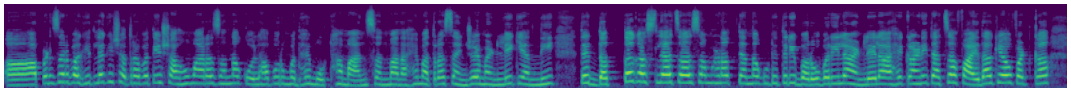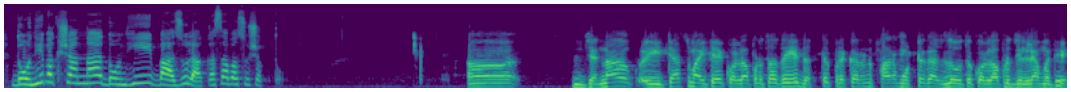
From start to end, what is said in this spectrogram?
आपण जर बघितलं की छत्रपती शाहू महाराजांना कोल्हापूरमध्ये मोठा मान सन्मान आहे. मात्र संजय मंडलिक यांनी ते दत्तक असल्याचं असं म्हणत त्यांना कुठेतरी बरोबरीला आणलेलं आहे का? आणि त्याचा फायदा किंवा फटका दोन्ही पक्षांना दोन्ही बाजूला कसा बसू शकतो? अं, ज्यांना इतिहास माहिती आहे कोल्हापूरचा हे दत्तक प्रकरण फार मोठं गाजलं होतं कोल्हापूर जिल्ह्यामध्ये.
